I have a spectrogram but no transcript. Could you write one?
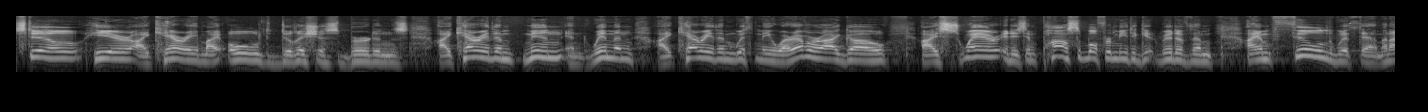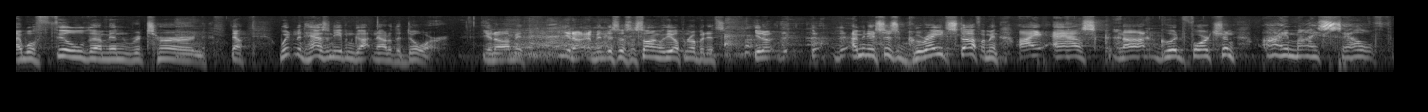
Still, here I carry my old delicious burdens. I carry them, men and women. I carry them with me wherever I go. I swear it is impossible for me to get rid of them. I am filled with them, and I will fill them in return. Now, Whitman hasn't even gotten out of the door. You know, I mean, you know, I mean, this is a song with the open road, but it's, you know, the, the, I mean, it's just great stuff. I mean, I ask not good fortune, I myself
